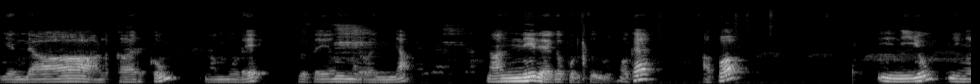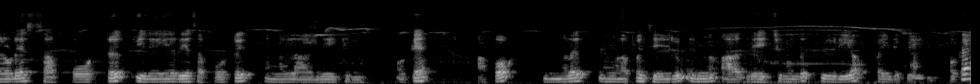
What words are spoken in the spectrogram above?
എല്ലാ ആൾക്കാർക്കും നമ്മുടെ ഹൃദയം നിറഞ്ഞ നന്ദി രേഖപ്പെടുത്തുന്നു. ഓക്കെ? അപ്പോൾ ഇനിയും നിങ്ങളുടെ സപ്പോർട്ട് വിലയേറിയ സപ്പോർട്ട് ഞങ്ങൾ ആഗ്രഹിക്കുന്നു. ഓക്കെ? അപ്പോൾ നിങ്ങൾ ഞങ്ങളൊപ്പം ചേരും എന്ന് ആഗ്രഹിച്ചുകൊണ്ട് വീഡിയോ അതിന്റെ പേരും ഓക്കെ?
